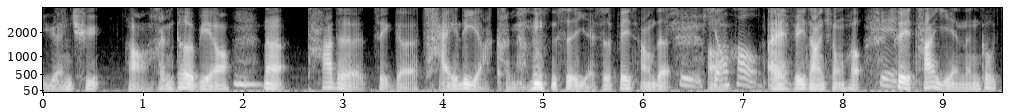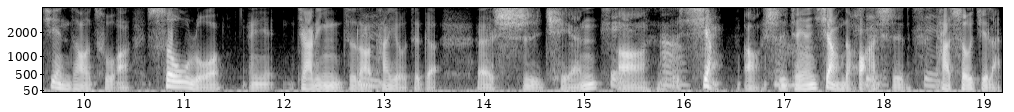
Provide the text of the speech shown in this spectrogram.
园区啊，很特别哦。那它的这个财力啊，可能是也是非常的是啊雄厚哎，非常雄厚，所以它也能够建造出啊，搜罗。哎，嘉玲，你知道它有这个、呃史前啊嗯像啊史前像的化石是是，它收集来，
